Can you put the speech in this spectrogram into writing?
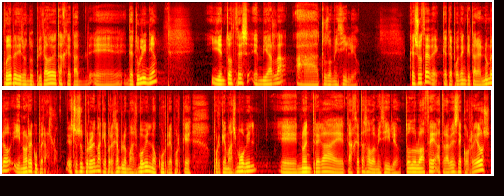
puede pedir un duplicado de tarjeta de, de tu línea y entonces enviarla a tu domicilio. ¿Qué sucede? Que te pueden quitar el número y no recuperarlo. Esto es un problema que, por ejemplo, en Más Móvil no ocurre. ¿Por qué? Porque Más Móvil eh, no entrega eh, tarjetas a domicilio. Todo lo hace a través de correos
